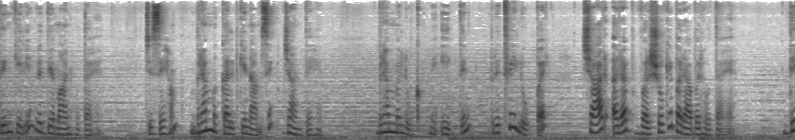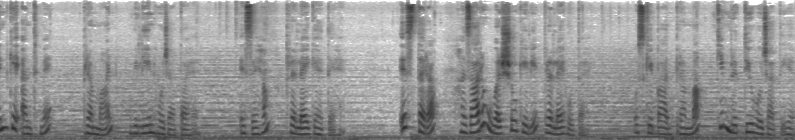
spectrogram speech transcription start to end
दिन के लिए विद्यमान होता है, जिसे हम ब्रह्मकल्प के नाम से जानते हैं। ब्रह्मलोक में एक दिन पृथ्वी लोक पर चार अरब वर्षों के बराबर होता है। दिन के अंत में ब्रह्मांड विलीन हो जाता है, इसे हम प्रलय कहते हैं। इस तरह हज़ारों वर्षों के लिए प्रलय होता है। उसके बाद ब्रह्मा की मृत्यु हो जाती है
